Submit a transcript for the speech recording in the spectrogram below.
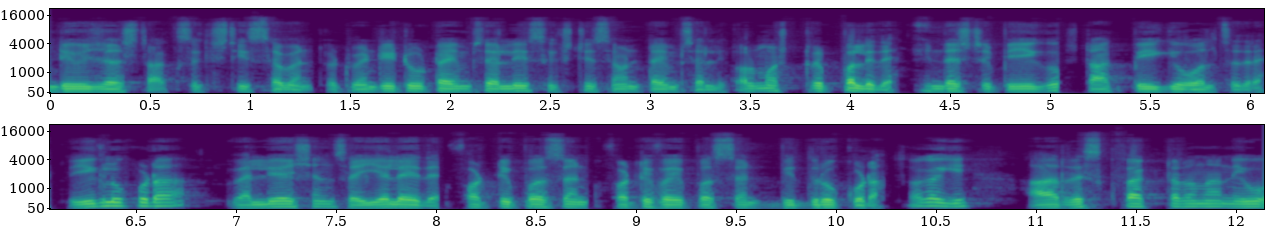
individual stock sixty seven twenty two times ಅಲ್ಲಿ ಸಿಕ್ಸ್ಟಿ ಸೆವೆನ್ ಟೈಮ್ಸ್ ಅಲ್ಲಿ ಆಲ್ಮೋಸ್ಟ್ ಟ್ರಿಪಲ್ ಇದೆ. ಇಂಡಸ್ಟ್ರಿ ಪಿಗೂ ಸ್ಟಾಕ್ ಪಿಗೆ ಹೋಲಿಸಿದ್ರೆ. ಈಗಲೂ ಕೂಡ ವ್ಯಾಲ್ಯೂಯೇಷನ್ ಹೈಯಲ್ಲೇ ಇದೆ. Forty percent forty five percent ಬಿದ್ರು ಕೂಡ. ಹಾಗಾಗಿ ಆ ರಿಸ್ಕ್ ಫ್ಯಾಕ್ಟರ್ ಅನ್ನ ನೀವು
